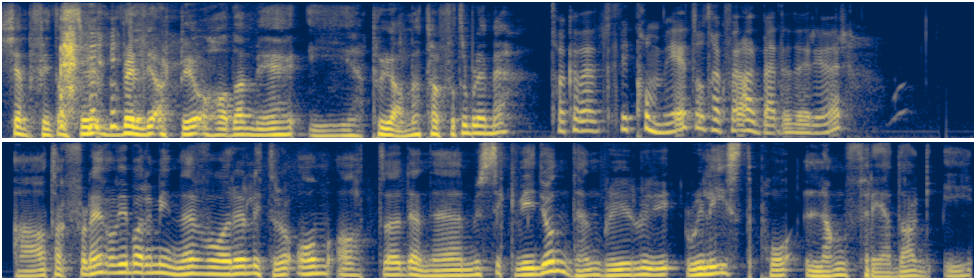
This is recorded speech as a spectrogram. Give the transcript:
Kjempefint, Astrid. Veldig artig å ha deg med i programmet. Takk for at du ble med. Takk for at jeg fikk komme hit, og takk for arbeidet dere gjør. Ja, takk for det. Og vi bare minner våre lyttere om at eh, denne musikkvideoen den blir re released på langfredag i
